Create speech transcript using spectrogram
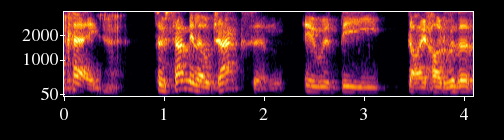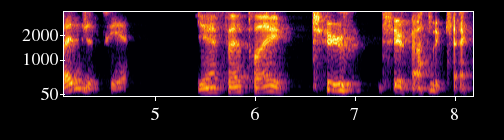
Okay. Yeah. So Samuel L. Jackson, it would be Die Hard with a Vengeance here. Yeah, fair play. Two, two out of the.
